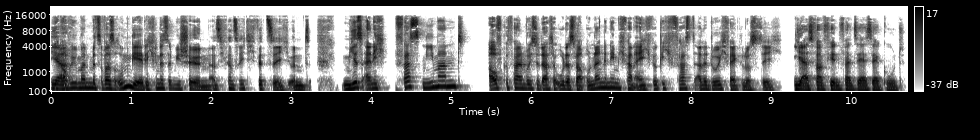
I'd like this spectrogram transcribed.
Ja. auch wie man mit sowas umgeht. Ich finde das irgendwie schön. Also ich fand es richtig witzig und mir ist eigentlich fast niemand aufgefallen, wo ich so dachte, oh, das war unangenehm. Ich fand eigentlich wirklich fast alle durchweg lustig. Ja, es war auf jeden Fall sehr, sehr gut.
